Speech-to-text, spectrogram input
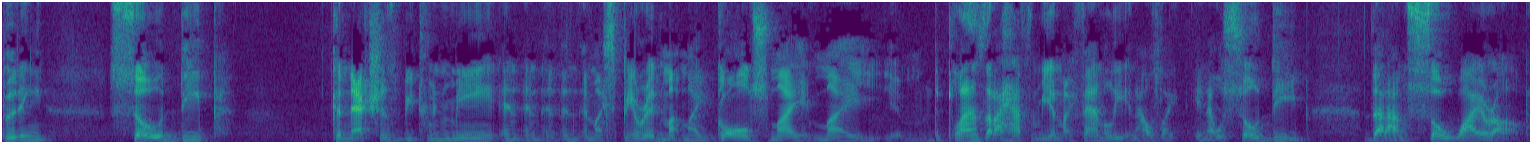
putting so deep connections between me and, and, and, and my spirit, my, my goals, my, my, um, the plans that I have for me and my family. And I was like, and I was so deep that I'm so wired up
